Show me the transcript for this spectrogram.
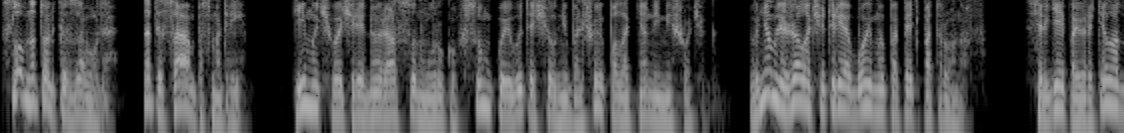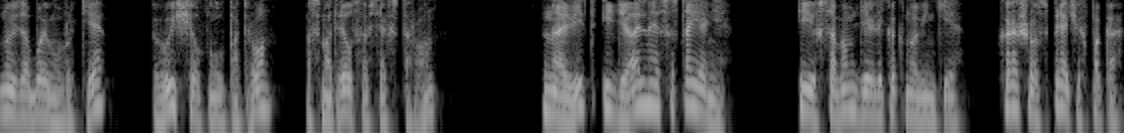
словно только с завода. Да ты сам посмотри. Кимыч в очередной раз сунул руку в сумку и вытащил небольшой полотняный мешочек. В нем лежало четыре обоймы по пять патронов. Сергей повертел одну из обойм в руке, выщелкнул патрон, осмотрел со всех сторон. На вид идеальное состояние. И в самом деле как новенькие. Хорошо, спрячь их пока,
